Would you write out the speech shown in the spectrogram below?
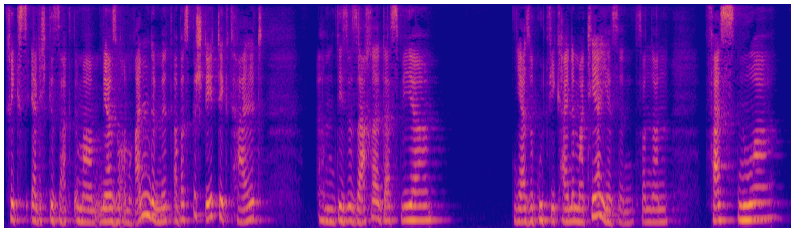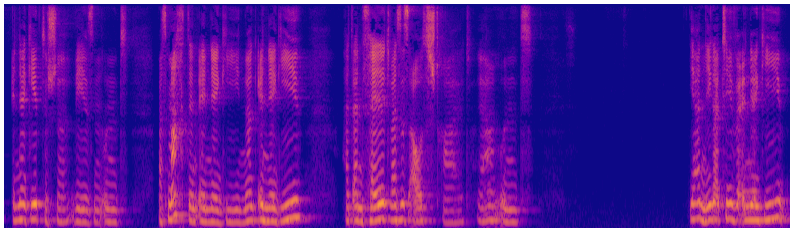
krieg's ehrlich gesagt immer mehr so am Rande mit, aber es bestätigt halt ähm, diese Sache, dass wir ja so gut wie keine Materie sind, sondern fast nur energetische Wesen. Und was macht denn Energie? Ne? Energie hat ein Feld, was es ausstrahlt. Ja, und ja, negative Energie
